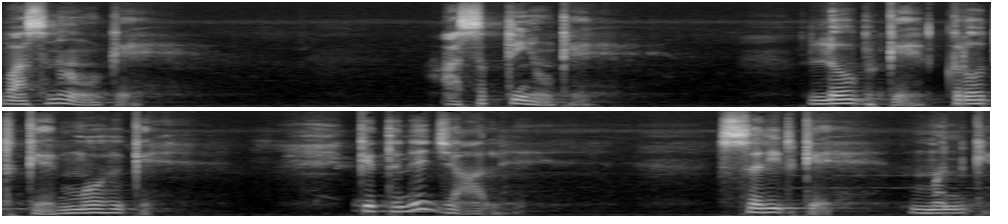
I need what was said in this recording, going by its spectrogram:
वासनाओं के, आसक्तियों के, लोभ के, क्रोध के, मोह के, कितने जाल हैं। शरीर के, मन के,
